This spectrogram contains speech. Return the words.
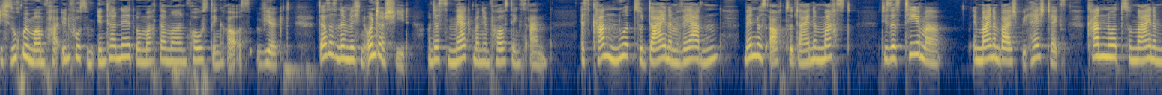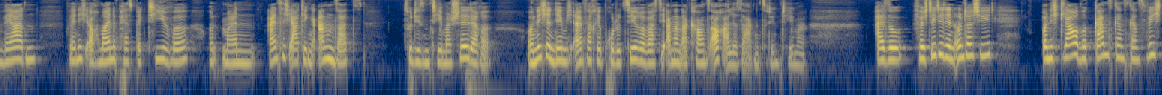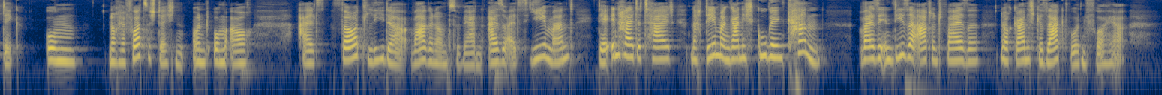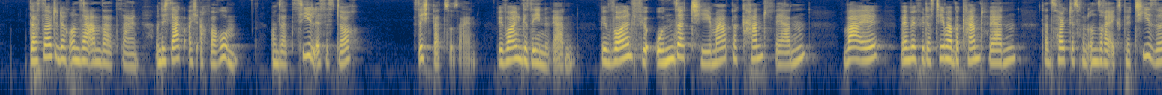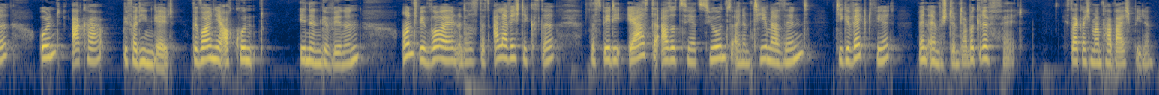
ich suche mir mal ein paar Infos im Internet und mache da mal ein Posting raus, wirkt. Das ist nämlich ein Unterschied und das merkt man den Postings an. Es kann nur zu deinem werden, wenn du es auch zu deinem machst. Dieses Thema, in meinem Beispiel Hashtags, kann nur zu meinem werden, wenn ich auch meine Perspektive und meinen einzigartigen Ansatz zu diesem Thema schildere. Und nicht indem ich einfach reproduziere, was die anderen Accounts auch alle sagen zu dem Thema. Also, versteht ihr den Unterschied? Und ich glaube, ganz, ganz, ganz wichtig, um noch hervorzustechen und um auch als Thought Leader wahrgenommen zu werden, also als jemand, der Inhalte teilt, nach denen man gar nicht googeln kann, weil sie in dieser Art und Weise noch gar nicht gesagt wurden vorher. Das sollte doch unser Ansatz sein. Und ich sage euch auch warum. Unser Ziel ist es doch, sichtbar zu sein. Wir wollen gesehen werden. Wir wollen für unser Thema bekannt werden, weil wenn wir für das Thema bekannt werden, dann zeugt es von unserer Expertise und Acker, wir verdienen Geld. Wir wollen ja auch KundInnen gewinnen und wir wollen, und das ist das Allerwichtigste, dass wir die erste Assoziation zu einem Thema sind, die geweckt wird, wenn ein bestimmter Begriff fällt. Ich sage euch mal ein paar Beispiele.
